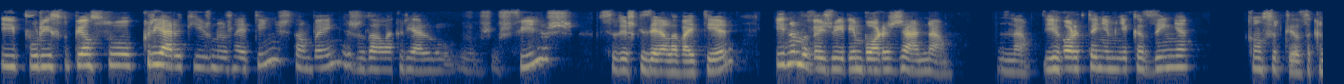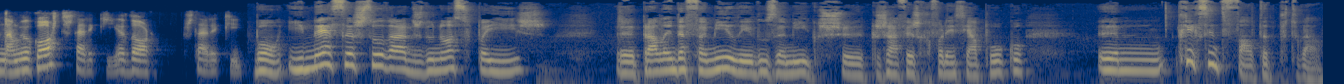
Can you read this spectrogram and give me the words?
e por isso penso criar aqui os meus netinhos também, ajudá-la a criar os, os, filhos, se Deus quiser ela vai ter, e não me vejo ir embora já, não, não. E agora que tenho a minha casinha, com certeza que não. Eu gosto de estar aqui, adoro estar aqui. Bom, e nessas saudades do nosso país, eh, para além da família e dos amigos eh, que já fez referência há pouco, hum, de que é que sente falta de Portugal?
